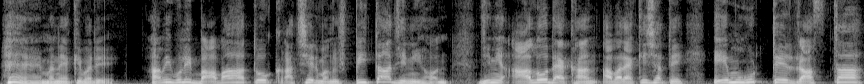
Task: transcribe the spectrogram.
হ্যাঁ মানে একেবারে আমি বলি বাবা তো কাছের মানুষ পিতা যিনি হন যিনি আলো দেখান আবার একই সাথে এ মুহূর্তের রাস্তা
